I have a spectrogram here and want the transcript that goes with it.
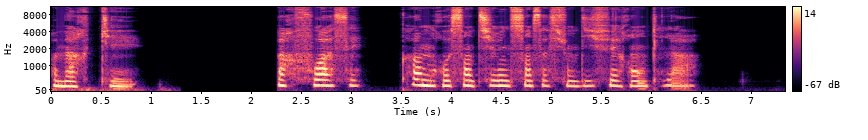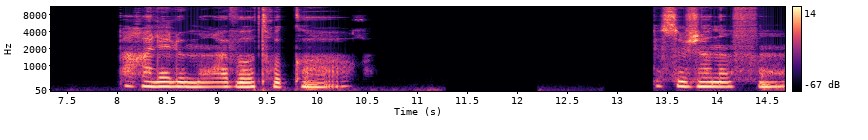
Remarquez, parfois c'est comme ressentir une sensation différente là, parallèlement à votre corps, que ce jeune enfant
